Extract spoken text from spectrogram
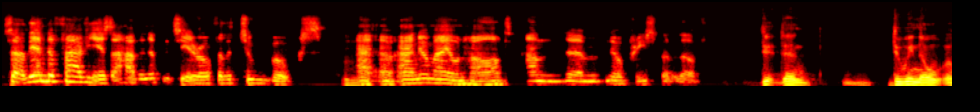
so at the end of five years, I had enough material for the two books. Mhm. I, I I know my own heart and um, no priest but love. Do, then, do we know uh,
